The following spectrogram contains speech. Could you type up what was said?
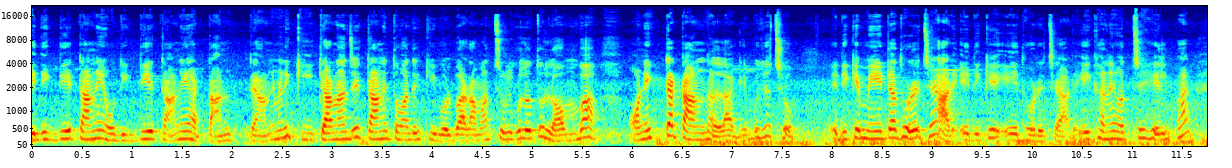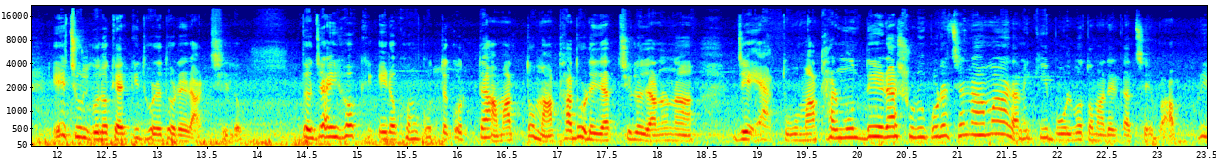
এদিক দিয়ে টানে, ওদিক দিয়ে টানে, আর টান, টানে মানে কী টানা যে টানে, তোমাদের কি বলব? আর আমার চুলগুলো তো লম্বা, অনেকটা টান লাগে, বুঝেছ? এদিকে মেয়েটা ধরেছে, আর এদিকে এ ধরেছে, আর এখানে হচ্ছে হেল্পার এ চুলগুলোকে আর কি ধরে ধরে রাখছিল। তো যাই হোক, এরকম করতে করতে আমার তো মাথা ধরে যাচ্ছিল, জানো না, যে এত মাথার মধ্যে এরা শুরু করেছে না আমার? আমি কি বলব তোমাদের কাছে? বাপরে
